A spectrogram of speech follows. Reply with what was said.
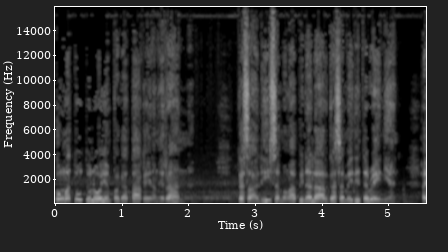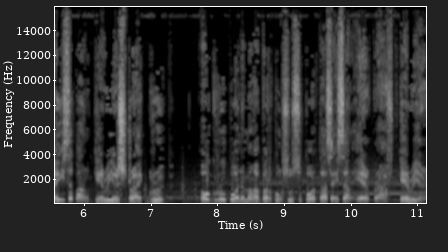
kung matutuloy ang pag-atake ng Iran. Kasali sa mga pinalarga sa Mediterranean ay isa pang Carrier Strike Group o grupo ng mga barkong susuporta sa isang aircraft carrier.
